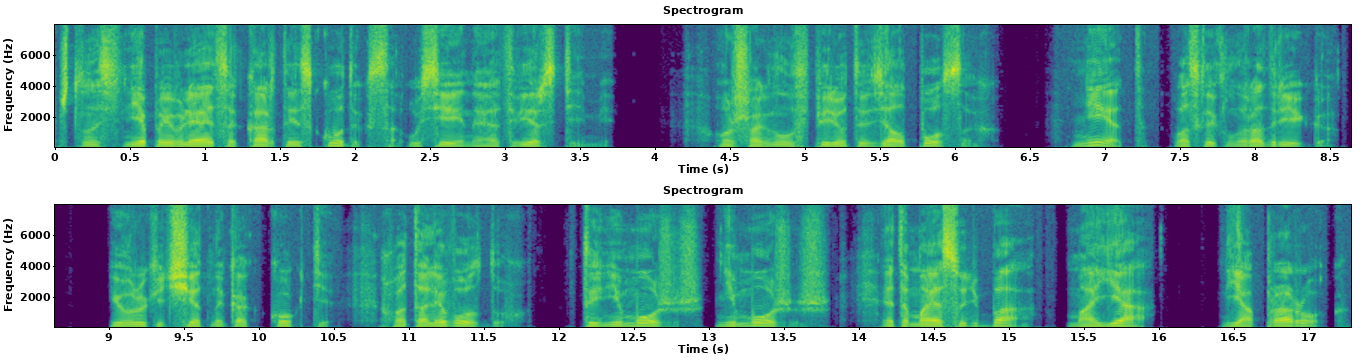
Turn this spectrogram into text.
что на стене появляется карта из кодекса, усеянная отверстиями. Он шагнул вперед и взял посох. «Нет!» — воскликнул Родриго. Его руки тщетно, как когти, хватали воздух. «Ты не можешь, не можешь! Это моя судьба, моя! Я пророк!»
